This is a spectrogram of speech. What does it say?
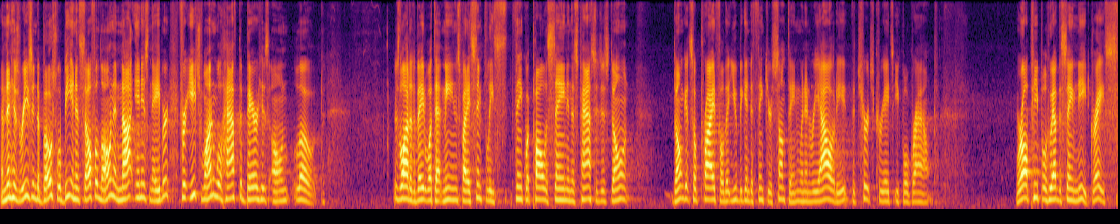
and then his reason to boast will be in himself alone and not in his neighbor, for each one will have to bear his own load. There's a lot of debate what that means, but I simply think what Paul is saying in this passage is don't, don't get so prideful that you begin to think you're something when in reality the church creates equal ground. We're all people who have the same need grace.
